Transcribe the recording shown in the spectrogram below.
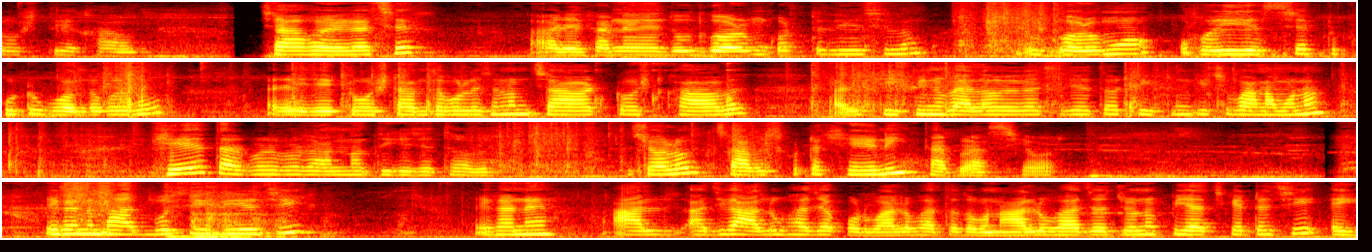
টোস্ট দিয়ে খাওয়াবো। চা হয়ে গেছে। আর এখানে দুধ গরম করতে দিয়েছিলাম। দুধ গরমও হয়ে এসছে, একটু ফুটুক বন্ধ করে দেবো। আর এই যে টোস্ট আনতে বলেছিলাম, চা আর টোস্ট খাওয়াবে। আর এই টিফিনে বেলা হয়ে গেছে যেহেতু, আর টিফিন কিছু বানাবো না। খেয়ে তারপরে এবার রান্নার দিকে যেতে হবে। তো চলো, চা বিস্কুটটা খেয়ে নিই, তারপর আসছি আবার। এখানে ভাত বসিয়ে দিয়েছি। এখানে আলু, আজকে আলু ভাজা করব, আলু ভাতে দেবো না। আলু ভাজার জন্য পেঁয়াজ কেটেছি, এই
